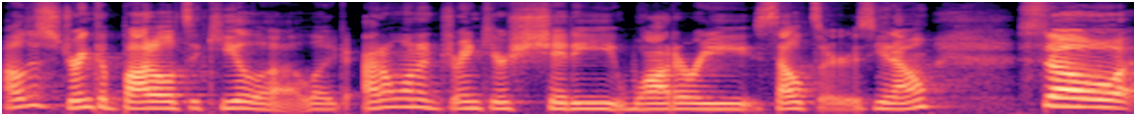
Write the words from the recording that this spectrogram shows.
I'll just drink a bottle of tequila. Like, I don't want to drink your shitty, watery seltzers, you know? So,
